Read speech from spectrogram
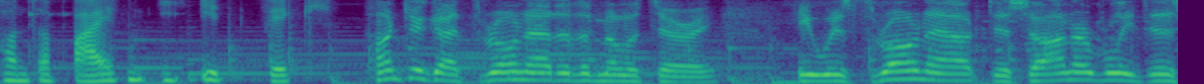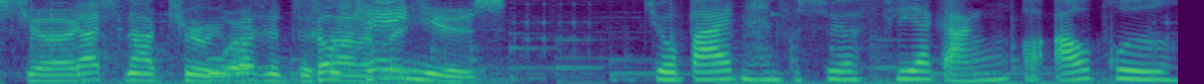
Hunter Biden i et væk. Hunter got thrown out of the military. He was thrown out, dishonorably discharged That's not true. He wasn't cocaine use. Joe Biden han forsøger flere gange at afbryde,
